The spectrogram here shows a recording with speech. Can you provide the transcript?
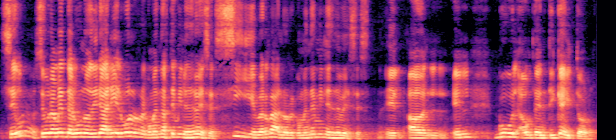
seguramente alguno dirá, Ariel, vos lo recomendaste miles de veces. Sí, es verdad, lo recomendé miles de veces. El, el, Google Authenticator,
